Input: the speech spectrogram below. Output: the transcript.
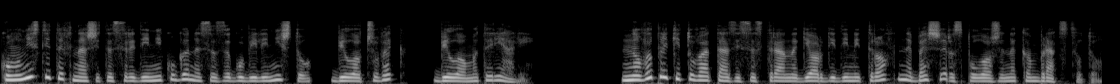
Комунистите в нашите среди никога не са загубили нищо, било човек, било материали. Но въпреки това тази сестра на Георги Димитров не беше разположена към братството.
